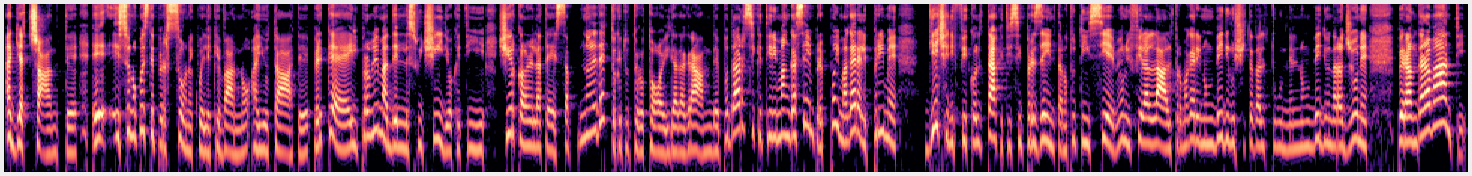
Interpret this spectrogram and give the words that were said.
agghiacciante e, e, sono queste persone quelle che vanno aiutate perché il problema del suicidio che ti circola nella testa non è detto che tu te lo tolga da grande, può darsi che ti rimanga sempre, poi magari le prime dieci difficoltà che ti si presentano tutti insieme, uno in fila all'altro, magari non vedi l'uscita dal tunnel, non vedi una ragione per andare avanti,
